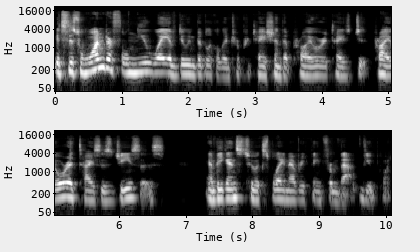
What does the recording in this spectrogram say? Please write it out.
it's this wonderful new way of doing biblical interpretation that prioritize, prioritizes Jesus and begins to explain everything from that viewpoint.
